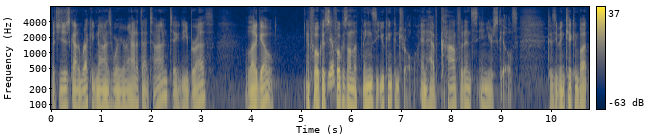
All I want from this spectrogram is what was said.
but you just got to recognize where you're at at that time. Take a deep breath, let it go, and focus Yep. focus on the things that you can control, and have confidence in your skills, because you've been kicking butt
